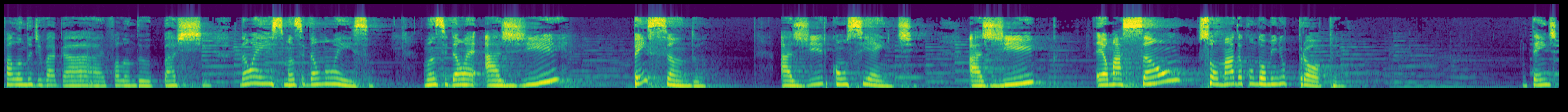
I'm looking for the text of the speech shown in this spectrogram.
falando devagar, falando baixinho. Não é isso, mansidão não é isso. Mansidão é agir pensando, agir consciente. Agir é uma ação somada com domínio próprio. Entende?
